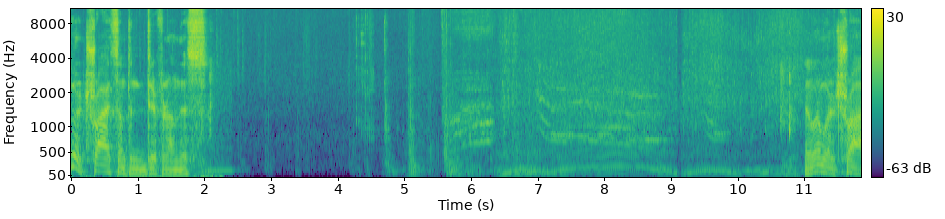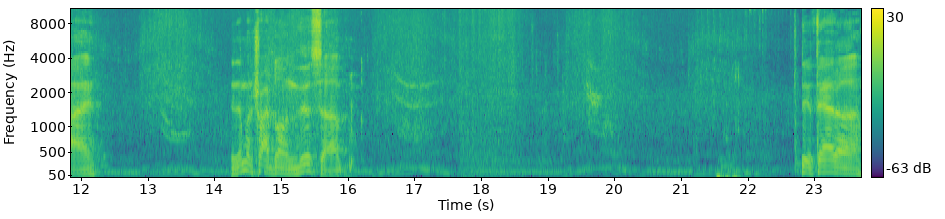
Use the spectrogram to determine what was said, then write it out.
We're gonna try something different on this. And what I'm gonna try is I'm gonna try blowing this up. See if that uh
